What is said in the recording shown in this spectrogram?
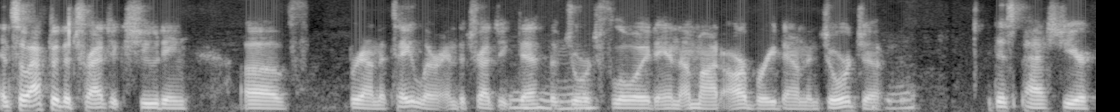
And so after the tragic shooting of Breonna Taylor and the tragic death of mhm, George Floyd and Ahmaud Arbery down in Georgia mhm, this past year,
